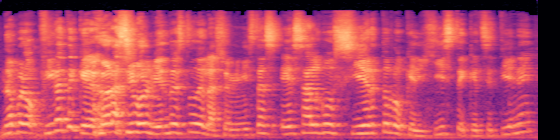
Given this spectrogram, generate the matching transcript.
No, pero fíjate que ahora sí volviendo a esto de las feministas, es algo cierto lo que dijiste, que se tiene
